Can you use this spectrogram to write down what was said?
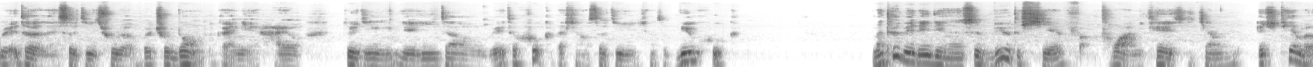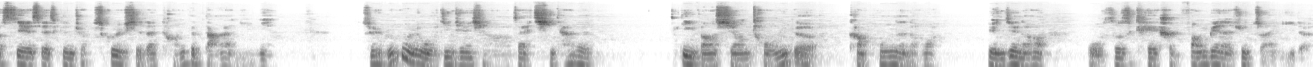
React 来设计出了 Virtual DOM 的概念，还有。最近也依照 React Hook 来想要设计，像是 View Hook。蛮特别的一点呢是 View 的写法的话，你可以是将 HTML、CSS 跟 JavaScript 写在同一个档案里面。所以如果我今天想要在其他的地方使用同一个 component 的话，元件的话，我都是可以很方便的去转移的。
